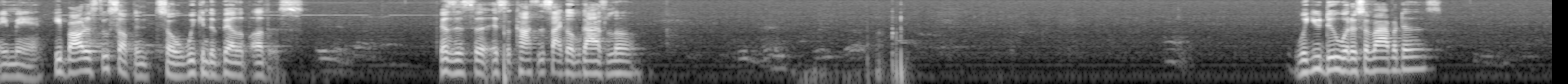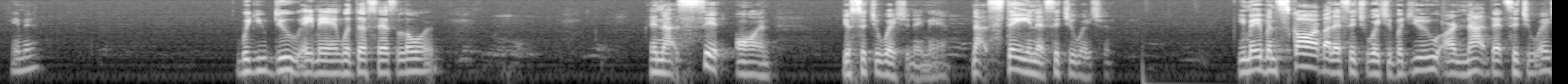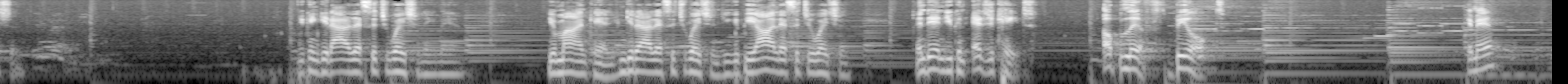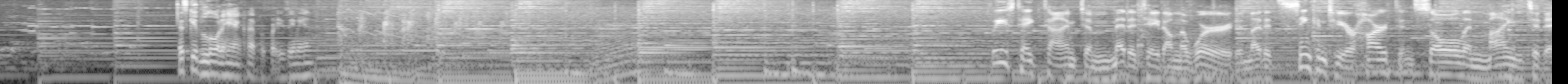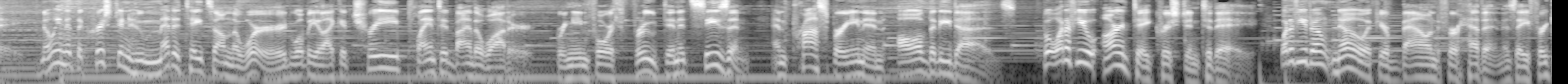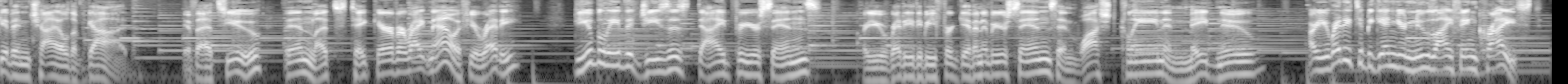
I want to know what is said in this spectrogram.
Amen. He brought us through something so we can develop others. Because it's a, it's a constant cycle of God's love. Will you do what a survivor does? Amen. Will you do, amen, what thus says the Lord? And not sit on your situation, amen. Not stay in that situation. You may have been scarred by that situation, but you are not that situation. You can get out of that situation, amen. Your mind can. You can get out of that situation. You can be beyond that situation. And then you can educate, uplift, build. Amen. Let's give the Lord a hand clap of praise. Amen. Please take time to meditate on the Word and let it sink into your heart and soul and mind today, knowing that the Christian who meditates on the Word will be like a tree planted by the water, bringing forth fruit in its season and prospering in all that he does. But what if you aren't a Christian today? What if you don't know if you're bound for heaven as a forgiven child of God? If that's you, then let's take care of it right now if you're ready. Do you believe that Jesus died for your sins? Are you ready to be forgiven of your sins and washed clean and made new? Are you ready to begin your new life in Christ?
